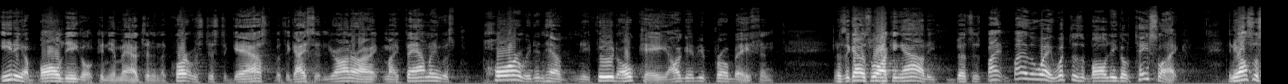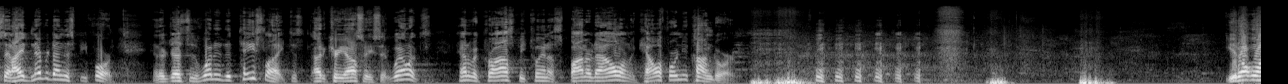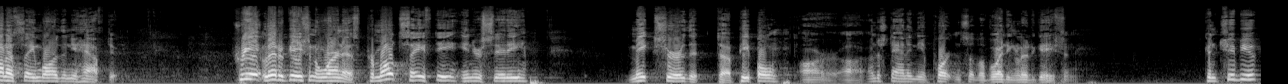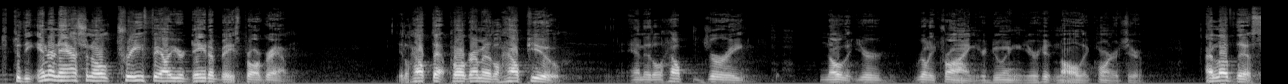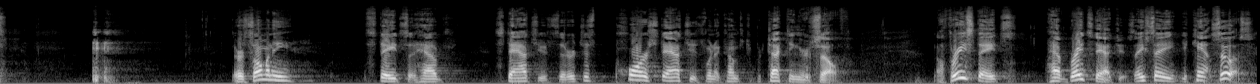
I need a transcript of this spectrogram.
eating a bald eagle, can you imagine? And the court was just aghast. But the guy said, Your Honor, I, my family was poor. We didn't have any food. Okay, I'll give you probation. And as the guy was walking out, he says, by, by the way, what does a bald eagle taste like? And he also said, I'd never done this before. And the judge says, What did it taste like? Just out of curiosity, he said, Well, it's kind of a cross between a spotted owl and a California condor. you don't want to say more than you have to. Create litigation awareness. Promote safety in your city. Make sure that uh, people are uh, understanding the importance of avoiding litigation. Contribute to the International Tree Failure Database Program. It'll help that program, it'll help you, and it'll help the jury know that you're really trying. You're doing, you're hitting all the corners here. I love this. there are so many states that have statutes that are just poor statutes when it comes to protecting yourself. Now, three states have great statutes. They say you can't sue us.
